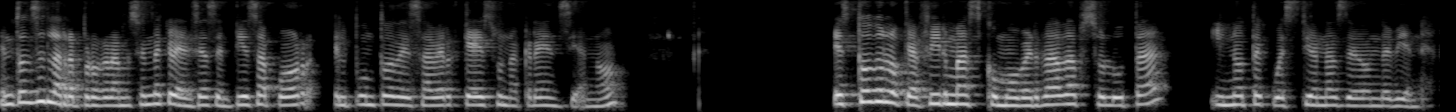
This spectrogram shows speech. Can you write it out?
Entonces, la reprogramación de creencias empieza por el punto de saber qué es una creencia, ¿no? Es todo lo que afirmas como verdad absoluta y no te cuestionas de dónde viene.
